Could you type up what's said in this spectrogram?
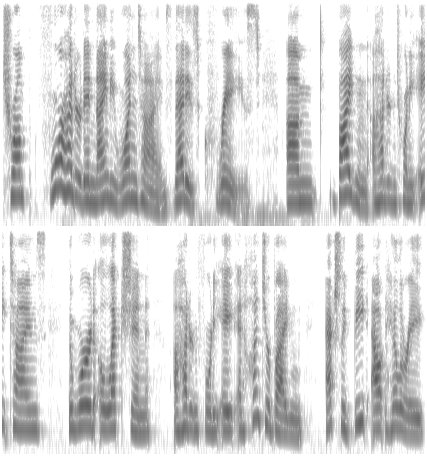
Trump 491 times. That is crazed. Um, Biden 128 times. The word election 148, and Hunter Biden actually beat out Hillary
